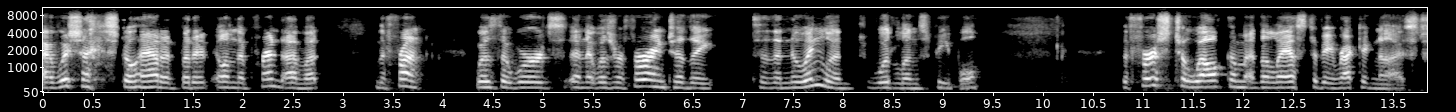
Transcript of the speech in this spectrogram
I wish I still had it, but it on the print of it, the front was the words, and it was referring to the to the New England woodlands people, the first to welcome and the last to be recognized.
